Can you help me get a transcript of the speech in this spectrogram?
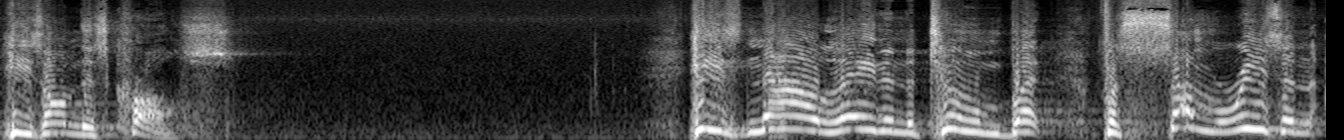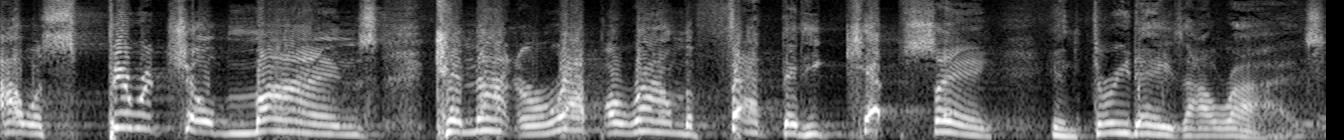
he's on this cross. He's now laid in the tomb, but for some reason, our spiritual minds cannot wrap around the fact that he kept saying, in three days I'll rise.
